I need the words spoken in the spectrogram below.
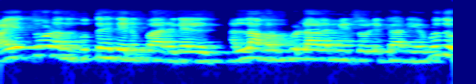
பயத்தோடு அந்த புத்தகத்தை எடுப்பார்கள். அல்லாஹ் ரபுல்லாலுமே சொல்லி காட்டிய போது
